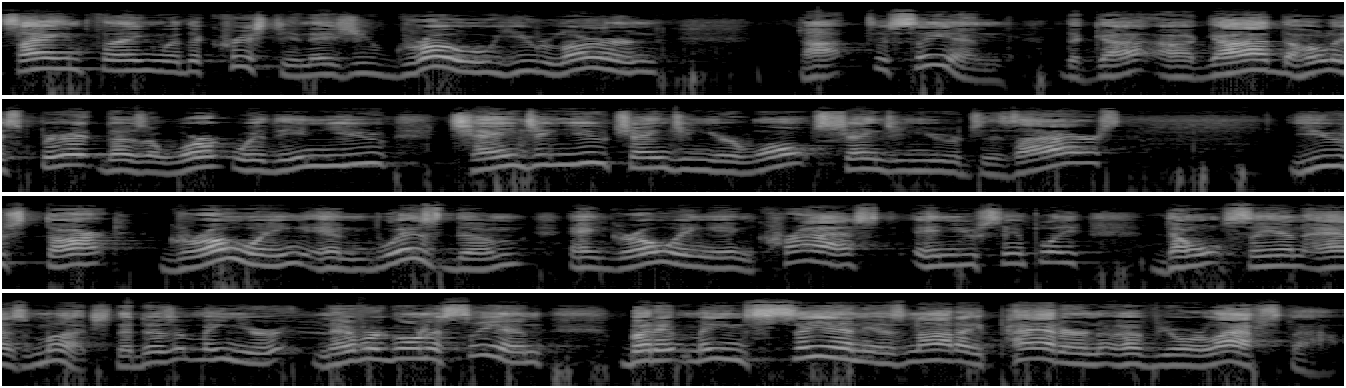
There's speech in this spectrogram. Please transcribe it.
Same thing with a Christian. As you grow, you learn not to sin. The God, uh, God, the Holy Spirit, does a work within you, changing you, changing your wants, changing your desires. You start growing in wisdom and growing in Christ, and you simply don't sin as much. That doesn't mean you're never going to sin, but it means sin is not a pattern of your lifestyle.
